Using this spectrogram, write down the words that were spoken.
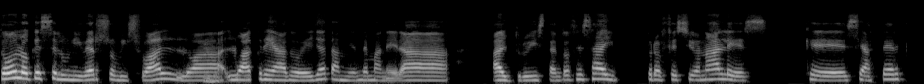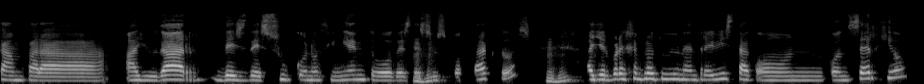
todo lo que es el universo visual lo ha, lo ha creado ella también de manera altruista. Entonces hay profesionales que se acercan para ayudar desde su conocimiento o desde sus contactos. Ayer, por ejemplo, tuve una entrevista con, Sergio.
